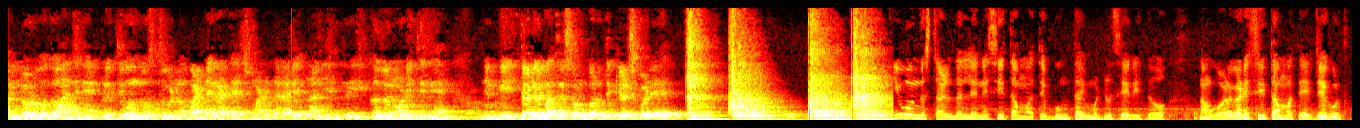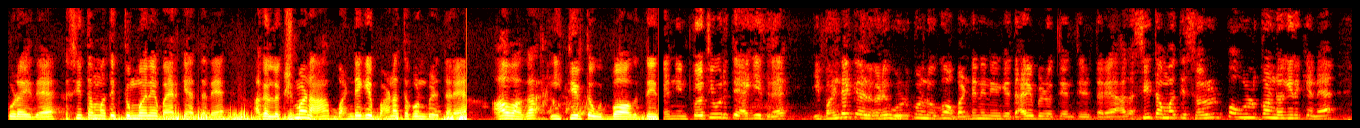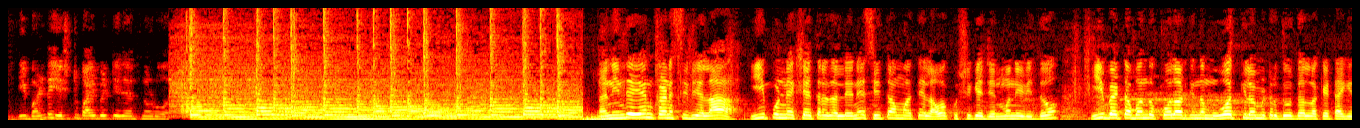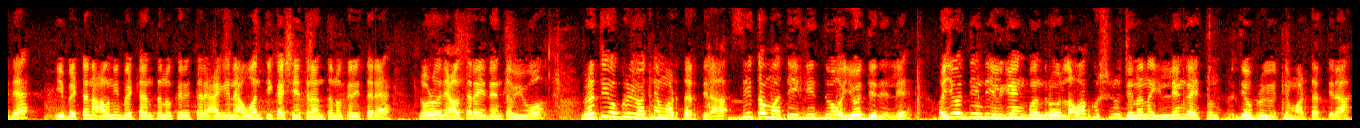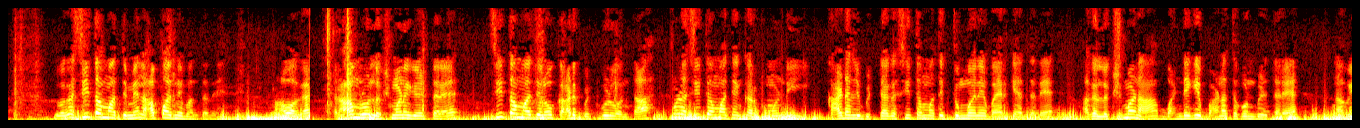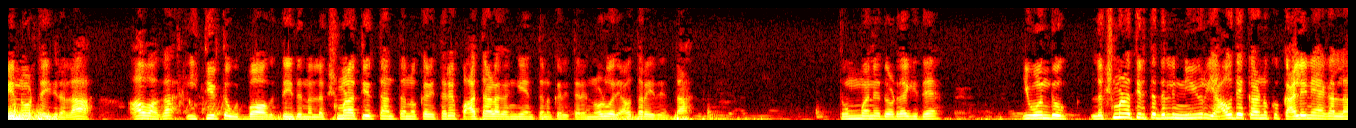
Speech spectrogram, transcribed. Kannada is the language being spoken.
ಇಲ್ಲಿ ನೋಡಬಹುದು ಆಂಜನೇಯ ಪ್ರತಿಯೊಂದು ವಸ್ತುಗಳನ್ನ ಬಂಡೆಗೆ ಅಟ್ಯಾಚ್ ಮಾಡಿದ್ದಾರೆ. ನಾನು ಇಲ್ಲಿ ಈ ಕಲ್ಲನ್ನು ಹೊಡಿತೀನಿ ನಿಮ್ಗೆ ಇತ್ತಳೆ ಪಾತ್ರೆ ಸೌಂಡ್ ಬರುತ್ತೆ, ಕೇಳಿಸ್ಕೊಳ್ಳಿ. ಈ ಒಂದು ಸ್ಥಳದಲ್ಲೇನೆ ಸೀತಾಮಾತೆ ಭೂಮಿತಾಯಿ ಮಡ್ಲು ಸೇರಿದ್ದು. ನಮ್ಗೆ ಒಳಗಡೆ ಸೀತಾಮಾತೆ ಹೆಜ್ಜೆ ಗುರುತು ಕೂಡ ಇದೆ. ಸೀತಾಮಾತೆಗೆ ತುಂಬಾನೇ ಬಯಕೆ ಆಗ್ತದೆ. ಆಗ ಲಕ್ಷ್ಮಣ ಬಂಡೆಗೆ ಬಾಣ ತಗೊಂಡ್ಬಿಡ್ತಾರೆ. ಆವಾಗ ಈ ತೀರ್ಥ ಉದ್ಭವ ಆಗುತ್ತೆ. ನೀನ್ ಪ್ರತಿವೃತ್ತಿ ಆಗಿದ್ರೆ ಈ ಬಂಡೆ ಕೆಳಗಡೆ ಉಳ್ಕೊಂಡು ಹೋಗೋ ಆ ಬಂಡೆನೇ ನಿನಗೆ ದಾರಿ ಬಿಡುತ್ತೆ ಅಂತ ಹೇಳ್ತಾರೆ. ಆಗ ಸೀತಾಮತಿ ಸ್ವಲ್ಪ ಉಳ್ಕೊಂಡು ಹೋಗಿದಕ್ಕೇನೆ ಈ ಬಂಡೆ ಎಷ್ಟು ಬಾಯಿ ಬಿಟ್ಟಿದೆ ಅಂತ ನೋಡುವ. ನನ್ನ ಹಿಂದೆ ಏನ್ ಕಾಣಿಸ್ತಿದೆಯಲ್ಲ? ಈ ಪುಣ್ಯ ಕ್ಷೇತ್ರದಲ್ಲೇನೆ ಸೀತಾಮಾತೆ ಲವಕುಶಿಗೆ ಜನ್ಮ ನೀಡಿದ್ದು. ಈ ಬೆಟ್ಟ ಬಂದು ಕೋಲಾರದಿಂದ ಮೂವತ್ತು ಕಿಲೋಮೀಟರ್ ದೂರದಲ್ಲಿ ಲೊಕೇಟ್ ಆಗಿದೆ. ಈ ಬೆಟ್ಟನ ಅವನಿ ಬೆಟ್ಟ ಅಂತಾನೂ ಕರೀತಾರೆ, ಹಾಗೇನೆ ಅವಂತಿಕ ಕ್ಷೇತ್ರ ಅಂತಾನೂ ಕರೀತಾರೆ. ನೋಡೋದು ಯಾವ ತರ ಇದೆ ಅಂತ ವಿವೋ. ಪ್ರತಿಯೊಬ್ರು ಯೋಚನೆ ಮಾಡ್ತಾ ಇರ್ತೀರಾ? ಸೀತಾಮಾತೆ ಇದ್ದಿದ್ದು ಅಯೋಧ್ಯೆಯಲ್ಲಿ ಅಯೋಧ್ಯೆಯಿಂದ ಇಲ್ಲಿಗೆ ಹೆಂಗ್ ಬಂದ್ರು? ಲವಕುಶರು ಜನನ ಇಲ್ಲಿ ಹೆಂಗಾಯ್ತು ಅಂತ ಪ್ರತಿಯೊಬ್ರು ಯೋಚನೆ ಮಾಡ್ತಾ ಇರ್ತೀರಾ? ಇವಾಗ ಸೀತಾಮಾತೆ ಮೇಲೆ ಆಪಾದನೆ ಬಂತದೆ. ಆವಾಗ ರಾಮರು ಲಕ್ಷ್ಮಣಗೆ ಹೇಳ್ತಾರೆ, ಸೀತಾಮಾತೆನೋ ಕಾಡಿಗೆ ಬಿಟ್ಬಿಡು ಅಂತ. ಲಕ್ಷ್ಮಣ ಸೀತಾಮಾತೆನ ಕರ್ಕೊಂಡು ಈ ಕಾಡಲ್ಲಿ ಬಿಟ್ಟಾಗ ಸೀತಾಮಾತೆಗೆ ತುಂಬಾನೇ ಬಯಕೆ ಆಗ್ತದೆ. ಆಗ ಲಕ್ಷ್ಮಣ ಬಂಡೆಗೆ ಬಾಣ ತಗೊಂಡ್ ಬಿಡ್ತಾರೆ ನಾವೇನ್ ನೋಡ್ತಾ ಇದೀರಲ್ಲ ಆವಾಗ ಈ ತೀರ್ಥ ಉದ್ಭವ ಆಗುತ್ತೆ. ಇದನ್ನ ಲಕ್ಷ್ಮಣ ತೀರ್ಥ ಅಂತಾನೂ ಕರೀತಾರೆ, ಪಾತಾಳ ಗಂಗೆ ಅಂತಾನೂ ಕರೀತಾರೆ. ನೋಡುವುದು ಯಾವ ತರ ಇದೆ ಅಂತ. ತುಂಬಾನೇ ದೊಡ್ಡದಾಗಿದೆ. ಈ ಒಂದು ಲಕ್ಷ್ಮಣ ತೀರ್ಥದಲ್ಲಿ ನೀರು ಯಾವುದೇ ಕಾರಣಕ್ಕೂ ಖಾಲಿನೇ ಆಗಲ್ಲ.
